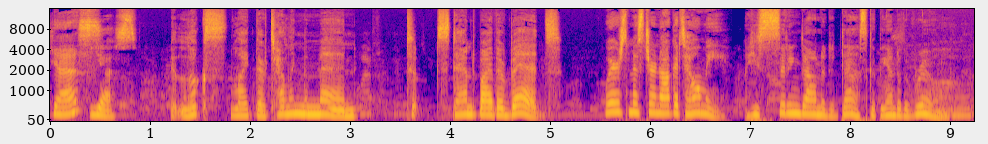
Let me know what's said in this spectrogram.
Yes. Yes. It looks like they're telling the men to stand by their beds. Where's Mr. Nagatomi? He's sitting down at a desk at the end of the room.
